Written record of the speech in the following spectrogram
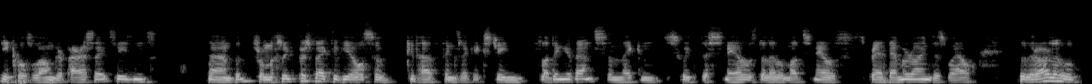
equals longer parasite seasons. Um, but from a fluke perspective, you also could have things like extreme flooding events, and they can sweep the snails, the little mud snails, spread them around as well. So there are little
